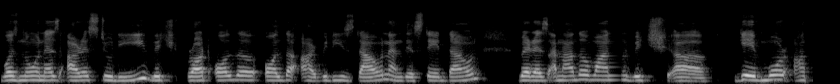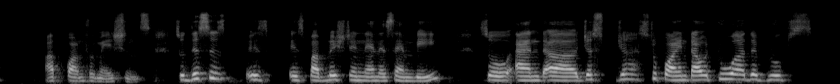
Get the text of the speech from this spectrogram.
was known as RS2D, which brought all the, all the RBDs down and they stayed down, whereas another one which uh, gave more up, up conformations. So this is, is, is published in NSMB. So, and uh, just, just to point out, two other groups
